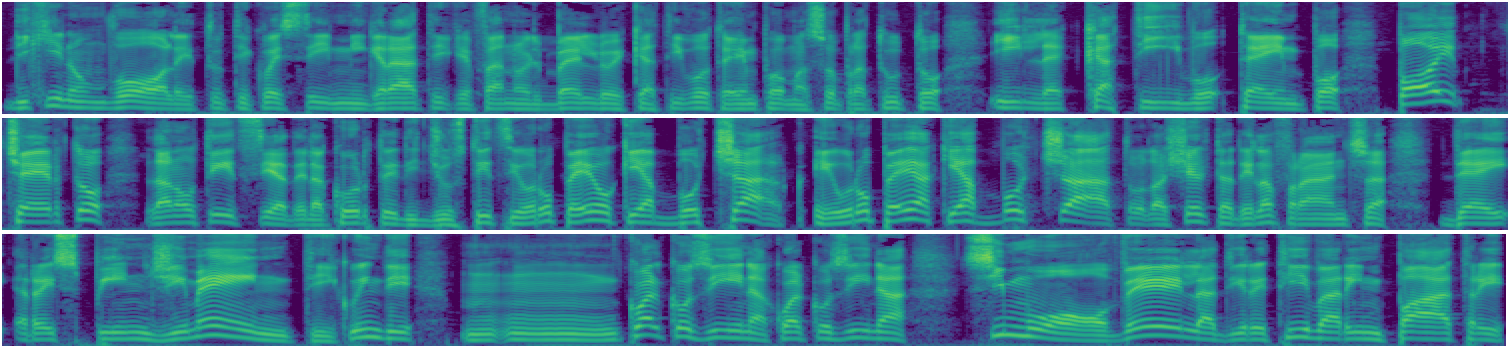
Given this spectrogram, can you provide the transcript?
di chi non vuole tutti questi immigrati che fanno il bello e cattivo tempo ma soprattutto il cattivo tempo. Poi Certo, la notizia della Corte di Giustizia europeo che boccia- europea che ha bocciato la scelta della Francia dei respingimenti, quindi mm, mm, qualcosina, qualcosina si muove, la direttiva rimpatri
